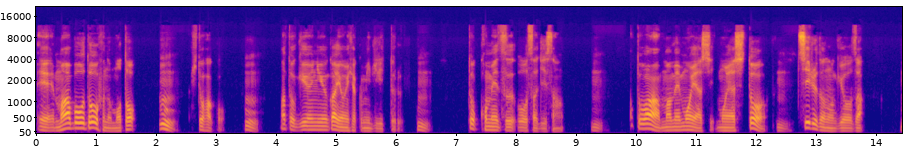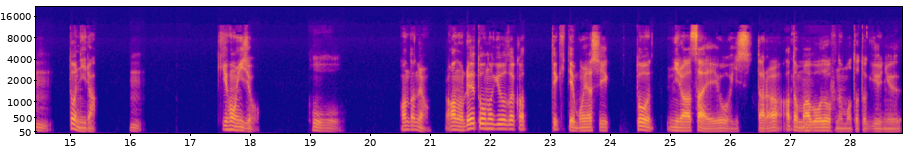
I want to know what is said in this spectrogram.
えー麻婆豆腐の素うん。1箱。うん。あと牛乳が400ミリリットルうん。と米酢大さじ3。うん。あとは豆もやし、もやしとうん。チルドの餃子うん。とニラ。うん。基本以上。ほう簡単じゃん。あの、冷凍の餃子買ってきて、もやしとニラさえ用意したら、あと麻婆豆腐の素と牛乳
